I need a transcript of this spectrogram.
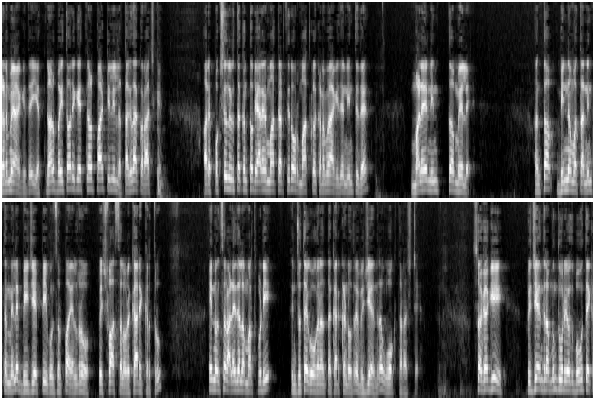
ಕಡಿಮೆ ಆಗಿದೆ. ಯತ್ನಾಳ್ ಬೈತವರಿಗೆ ಯತ್ನಾಳ್ ಪಾರ್ಟಿಲಿಲ್ಲ ತೆಗ್ದಾಕೋ ರಾಜಕೀಯ. ಆದರೆ ಪಕ್ಷದಲ್ಲಿರ್ತಕ್ಕಂಥವ್ರು ಯಾರ್ಯಾರು ಮಾತಾಡ್ತಿರೋ ಅವ್ರ ಮಾತುಗಳು ಕಡಿಮೆ ಆಗಿದೆ, ನಿಂತಿದೆ. ಮಳೆ ನಿಂತ ಮೇಲೆ ಅಂತ ಭಿನ್ನಮತ ನಿಂತ ಮೇಲೆ ಬಿ ಜೆ ಪಿಗೆ ಒಂದು ಸ್ವಲ್ಪ ಎಲ್ಲರೂ ವಿಶ್ವಾಸದಲ್ಲಿ ಅವರ ಕಾರ್ಯಕರ್ತರು. ಇನ್ನೊಂದು ಸಲ ಹಳೇದೆಲ್ಲ ಮರ್ತುಬಿಡಿ ಇನ್ನು ಜೊತೆಗೆ ಹೋಗೋಣ ಅಂತ ಕರ್ಕೊಂಡು ಹೋದರೆ ವಿಜಯೇಂದ್ರ ಹೋಗ್ತಾರಷ್ಟೇ. ಸೊ ಹಾಗಾಗಿ ವಿಜಯೇಂದ್ರ ಮುಂದುವರಿಯೋದು ಬಹುತೇಕ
